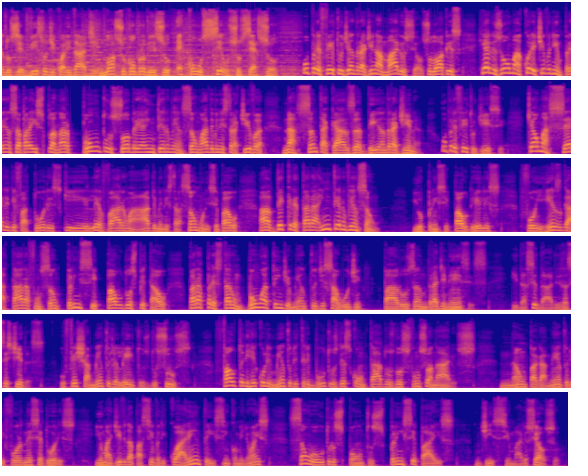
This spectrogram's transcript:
oferecendo serviço de qualidade. Nosso compromisso é com o seu sucesso. O prefeito de Andradina, Mário Celso Lopes, realizou uma coletiva de imprensa para explanar pontos sobre a intervenção administrativa na Santa Casa de Andradina. O prefeito disse que há uma série de fatores que levaram a administração municipal a decretar a intervenção, e o principal deles foi resgatar a função principal do hospital para prestar um bom atendimento de saúde para os andradinenses e das cidades assistidas. O fechamento de leitos do SUS, falta de recolhimento de tributos descontados dos funcionários, não pagamento de fornecedores e uma dívida passiva de 45 milhões são outros pontos principais, disse Mário Celso.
